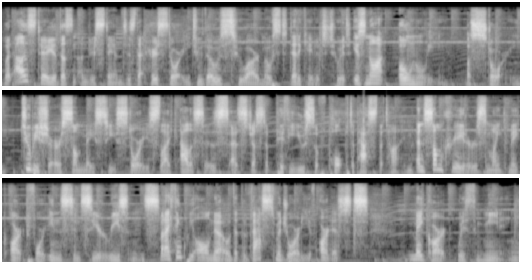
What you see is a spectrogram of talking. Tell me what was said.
What Alicetaria doesn't understand is that her story, to those who are most dedicated to it, is not only a story. To be sure, some may see stories like Alice's as just a pithy use of pulp to pass the time, and some creators might make art for insincere reasons, but I think we all know that the vast majority of artists make art with meaning,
